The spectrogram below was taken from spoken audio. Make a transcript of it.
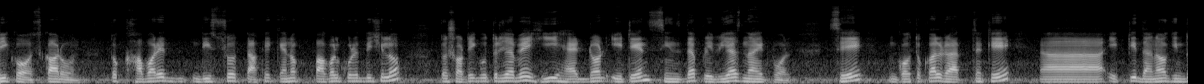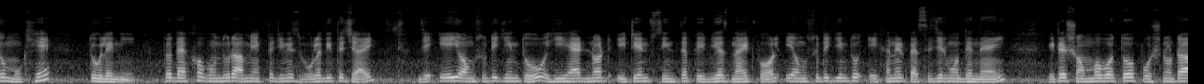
বিকজ কারণ, তো খাবারের দৃশ্য তাকে কেন পাগল করে দিয়েছিল? তো সঠিক উত্তর যাবে he had not eaten since the previous nightfall সে গতকাল রাত থেকে একটি দানাও কিন্তু মুখে তুলেনি। তো দেখো বন্ধুরা, আমি একটা জিনিস বলে দিতে চাই যে এই অংশটি কিন্তু he had not eaten since the previous nightfall এই অংশটি কিন্তু এখানের প্যাসেজের মধ্যে নেই। এটা সম্ভবত প্রশ্নটা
